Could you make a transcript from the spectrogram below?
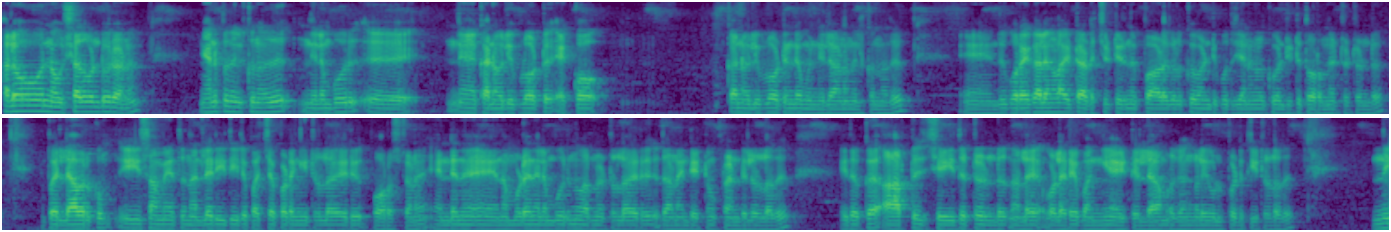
ഹലോ നൗഷാദ് വണ്ടൂരാണ്. ഞാനിപ്പോൾ നിൽക്കുന്നത് Nilambur Conolly plot eco Conolly പ്ലോട്ടിന്റെ മുന്നിലാണ് നിൽക്കുന്നത്. ഇത് കുറേ കാലങ്ങളായിട്ട് അടച്ചിട്ടിരുന്നു ഇപ്പോൾ ആളുകൾക്ക് വേണ്ടി പൊതുജനങ്ങൾക്ക് വേണ്ടിയിട്ട് തുറന്നിട്ടിട്ടുണ്ട്. ഇപ്പോൾ എല്ലാവർക്കും ഈ സമയത്ത് നല്ല രീതിയിൽ പച്ചപ്പടങ്ങിയിട്ടുള്ള ഒരു ഫോറസ്റ്റാണ് എന്റെ നമ്മുടെ നിലമ്പൂർ എന്ന് പറഞ്ഞിട്ടുള്ള ഒരു ഇതാണ് എന്റെ ഏറ്റവും ഫ്രണ്ടിലുള്ളത്. ഇതൊക്കെ ആർട്ട് ചെയ്തിട്ടുണ്ട്. നല്ല വളരെ ഭംഗിയായിട്ട് എല്ലാ മൃഗങ്ങളെയും ഉൾപ്പെടുത്തിയിട്ടുള്ളത്. ഇന്ന്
